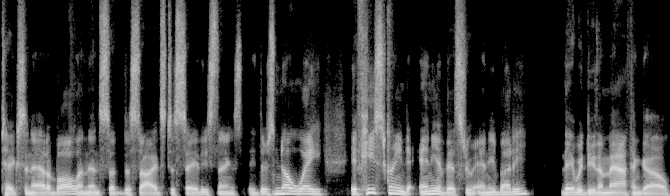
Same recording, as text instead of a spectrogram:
takes an edible and then so decides to say these things. There's no way if he screened any of this through anybody, they would do the math and go,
